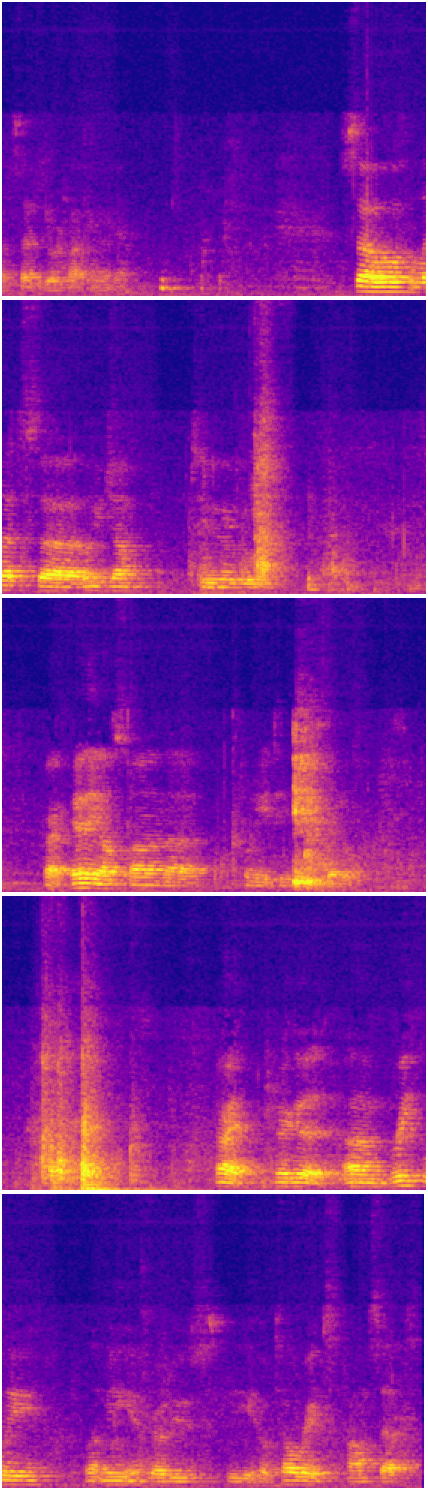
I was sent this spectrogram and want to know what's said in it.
outside the door talking right now. So let's, uh, let me jump to, all right, anything else on, uh, 2018 schedule? All right, very good. Um, briefly, let me introduce the hotel rates concept,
